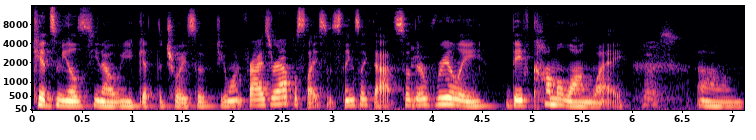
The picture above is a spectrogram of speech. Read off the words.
kids meals you know you get the choice of do you want fries or apple slices things like that so they're really they've come a long way Nice. um,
